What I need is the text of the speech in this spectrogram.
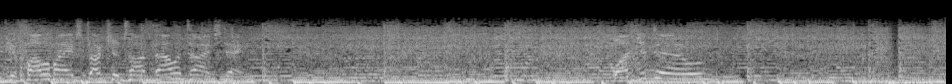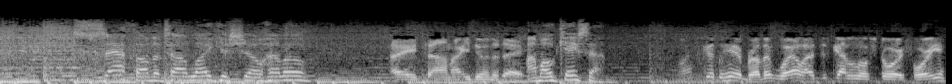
if you follow my instructions on Valentine's Day. What'd you do? Seth on the Tom Leykis Show. Hello. Hey, Tom, how you doing today? I'm okay, Seth. Well, that's good to hear, brother. Well, I just got a little story for you.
